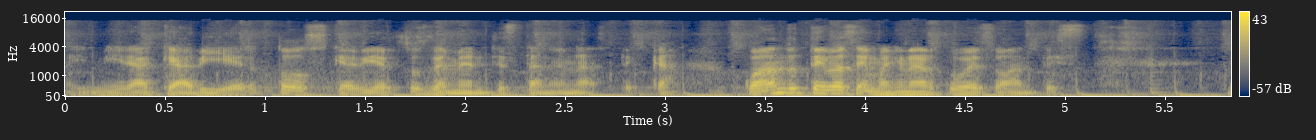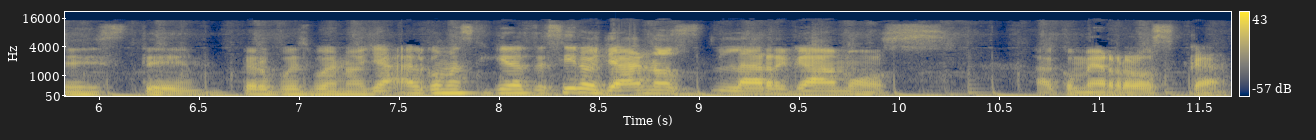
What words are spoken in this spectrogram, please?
Ay, mira qué abiertos, qué abiertos de mente están en Azteca. ¿Cuándo te ibas a imaginar tú eso antes? Este, pero pues bueno, ya algo más que quieras decir o ya nos largamos a comer rosca.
